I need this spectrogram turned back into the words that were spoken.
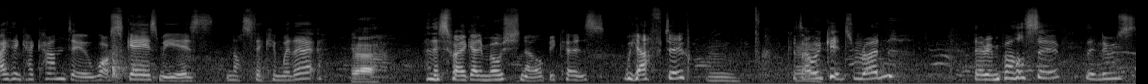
I think I can do. What scares me is not sticking with it. Yeah. And this is where I get emotional because we have to. Mm. Because our kids run, they're impulsive, they lose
